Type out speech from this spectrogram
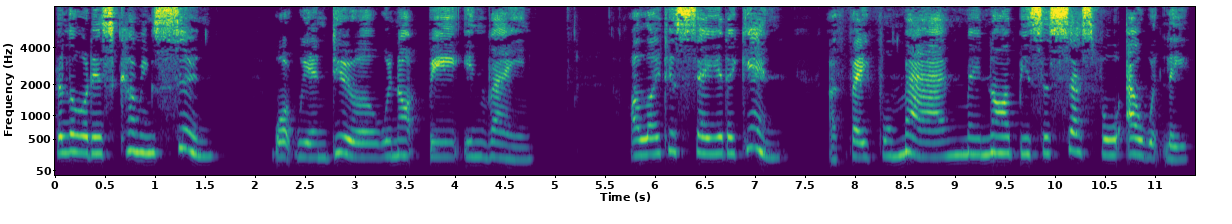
The Lord is coming soon. What we endure will not be in vain. I like to say it again. A faithful man may not be successful outwardly,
